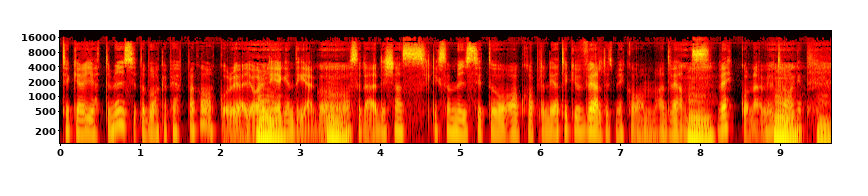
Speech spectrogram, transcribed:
tycka det är jättemysigt att baka pepparkakor och jag gör mm. en egen deg och, mm. och sådär. Det känns liksom mysigt och avkopplande. Jag tycker väldigt mycket om adventsveckorna mm. överhuvudtaget. Mm.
